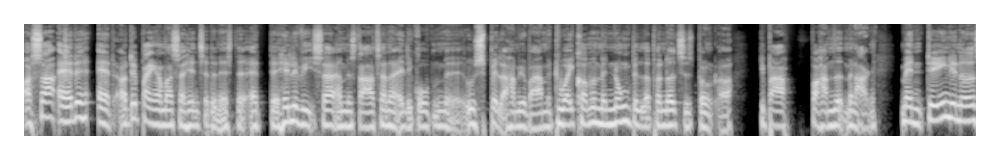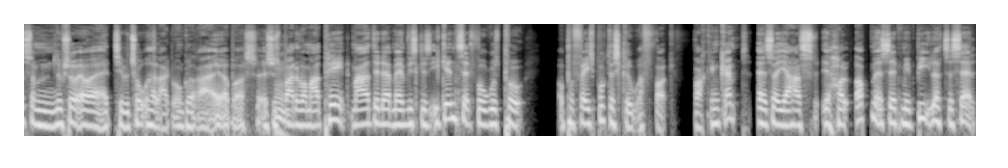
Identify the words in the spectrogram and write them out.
Og så er det, at, og det bringer mig så hen til det næste, at uh, heldigvis så administratoren og alle i gruppen uh, udspiller ham jo bare, men du har ikke kommet med nogen billeder på noget tidspunkt, og de bare får ham ned med nakken. Men det er egentlig noget, som nu så jeg jo, at TV2 havde lagt Onkel Rej op også. Jeg synes Mm. bare, det var meget pænt, meget det der med, at vi skal igen sætte fokus på, og på Facebook, der skriver folk fucking grimt. Altså, jeg har jeg holdt op med at sætte mine biler til salg,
